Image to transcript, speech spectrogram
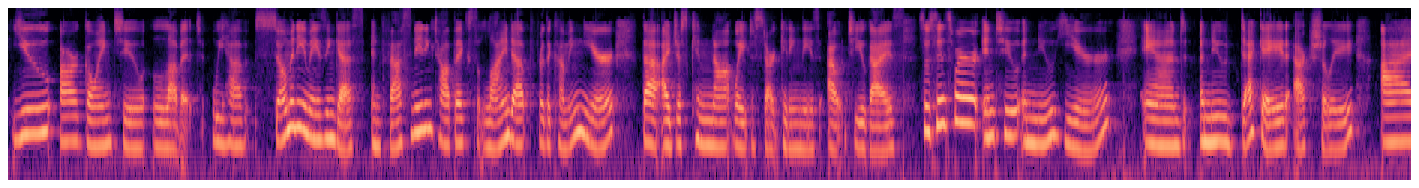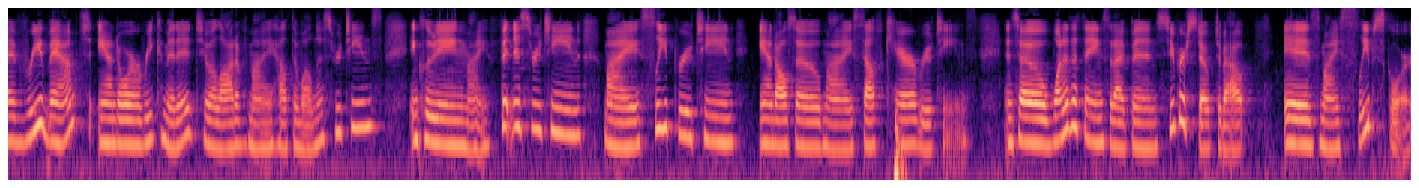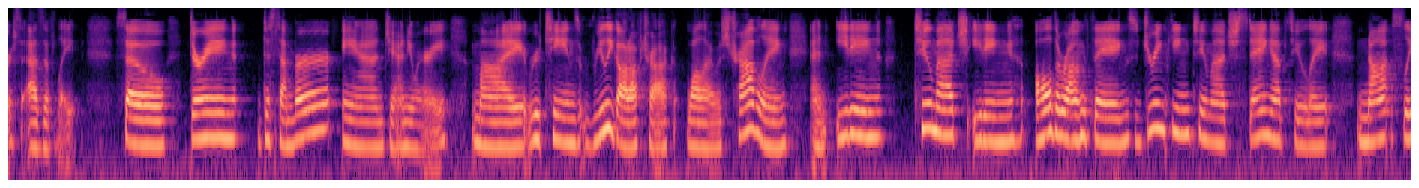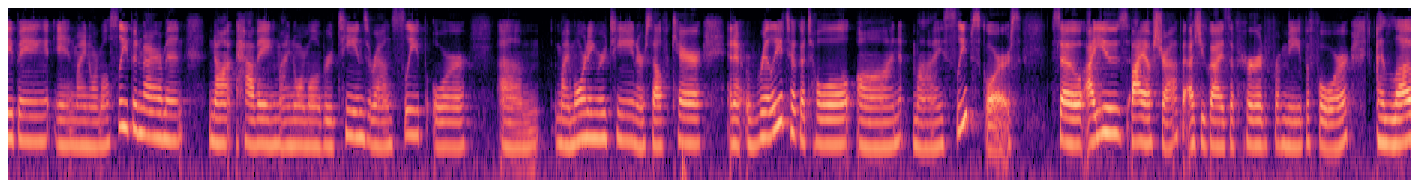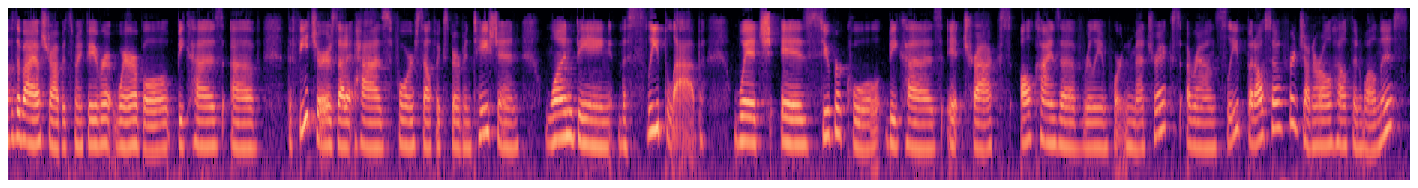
You are going to love it. We have so many amazing guests and fascinating topics lined up for the coming year that I just cannot wait to start getting these out to you guys. So, since we're into a new year and a new decade, actually, I've revamped and or recommitted to a lot of my health and wellness routines, including my fitness routine, my sleep routine, and also my self-care routines. And so one of the things that I've been super stoked about is my sleep scores as of late. So during December and January, my routines really got off track while I was traveling and eating too much, eating all the wrong things, drinking too much, staying up too late, not sleeping in my normal sleep environment, not having my normal routines around sleep or um, my morning routine or self care. And it really took a toll on my sleep scores. So I use BioStrap, as you guys have heard from me before. I love the BioStrap. It's my favorite wearable because of the features that it has for self experimentation. One being the Sleep Lab, which is super cool because it tracks all kinds of really important metrics around sleep, but also for general health and wellness.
